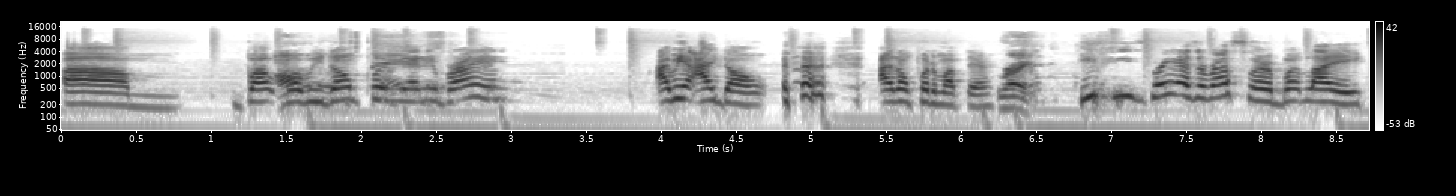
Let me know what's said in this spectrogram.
Um, but but we don't put those Daniel Bryan. I mean, I don't, I don't put him up there. right. He's he's great as a wrestler, but like,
